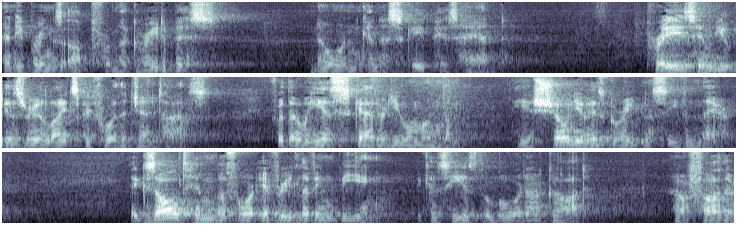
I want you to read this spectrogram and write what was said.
and he brings up from the great abyss. No one can escape his hand. Praise him, you Israelites, before the Gentiles. For though he has scattered you among them, he has shown you his greatness even there. Exalt him before every living being, because he is the Lord our God, our Father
